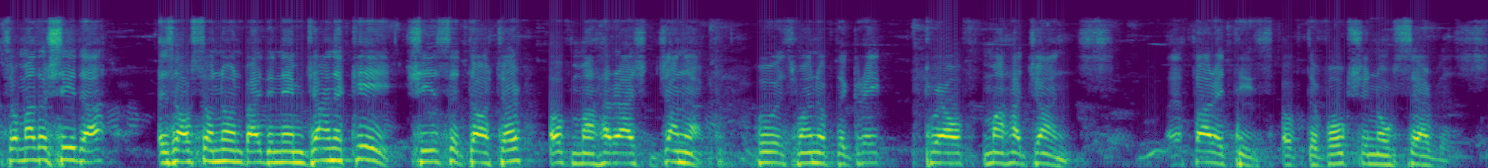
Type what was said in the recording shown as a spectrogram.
So Mother Sita is also known by the name Janaki. She is the daughter of Maharaj Janak who is one of the great 12 Mahajans, authorities of devotional service.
